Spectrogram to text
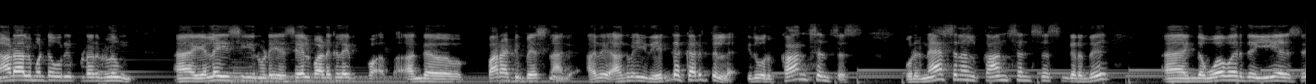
நாடாளுமன்ற உறுப்பினர்களும் எல்ஐசியினுடைய செயல்பாடுகளை அங்க பாராட்டி பேசினாங்க. அது ஆகவே இது எங்க கருத்து இல்லை இது ஒரு கான்சென்சஸ் ஒரு நேஷனல் கான்சென்சஸ்ங்கிறது இந்த ஓவர் த இயர்ஸ்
